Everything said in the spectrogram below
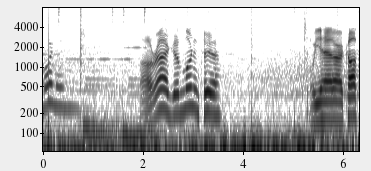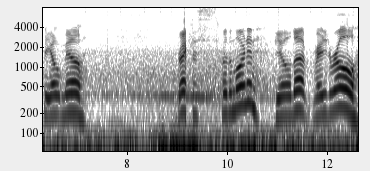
morning. All right, good morning to you. We had our coffee oatmeal breakfast for the morning, fueled up, ready to roll.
